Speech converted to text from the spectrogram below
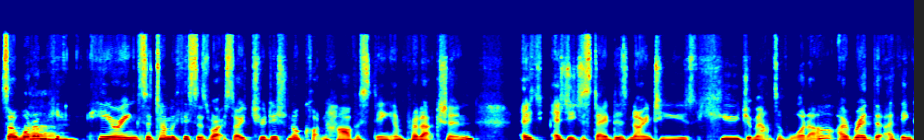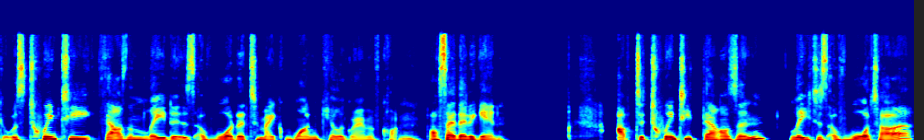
So what um, I'm he- hearing, so tell me if this is right. So traditional cotton harvesting and production, as, as you just stated, is known to use huge amounts of water. I read that I think it was 20,000 liters of water to make one kilogram of cotton. I'll say that again. Up to 20,000 liters of water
